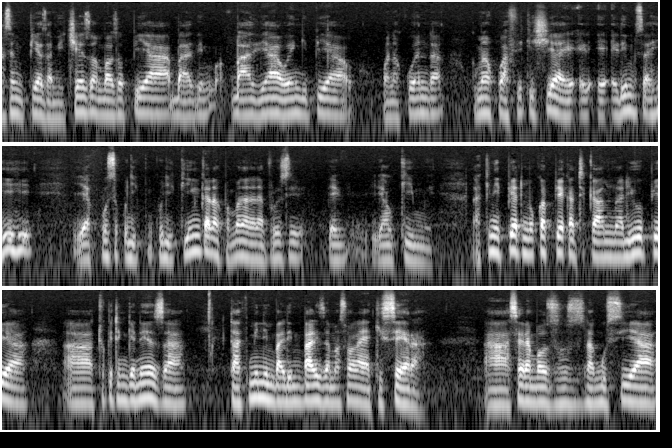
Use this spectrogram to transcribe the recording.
sehemu pia za michezo ambazo pia baadhi, baadhi yao wengi pia wanakwenda kwa maana kuwafikishia elimu sahihi ya kuhusu kujikinga na kupambana na virusi vya ukimwi. Lakini pia tumekuwa pia katika mradi huu pia uh, tukitengeneza tathmini mbalimbali za masuala ya kisera uh, sera ambazo zinagusia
